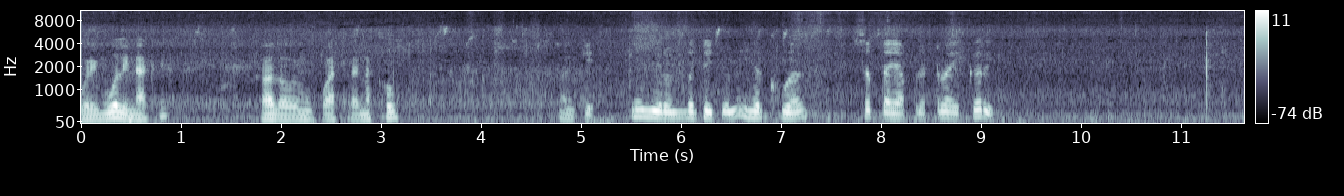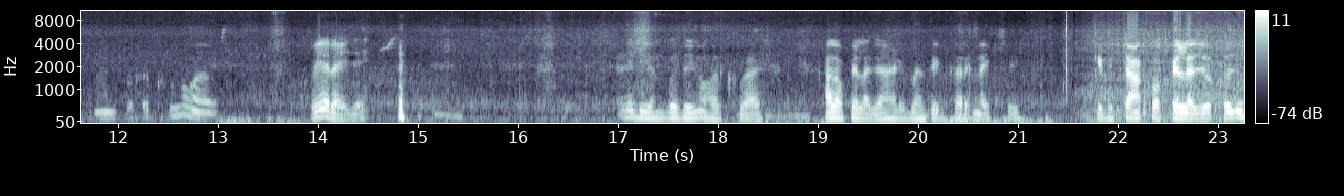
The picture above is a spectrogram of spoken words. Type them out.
વળી બોલી નાખે. હાલો, હવે હું પાથરા નાખું કારણ કે કેમેરો બધી તો નહીં હરખું આવે. છતાંય આપણે ટ્રાય કરી. આમ તો હરખું ન આવે. વેરાઈ જાય. રેડિયો બધું ન હરખું આવે. હાલો પહેલાં ગાંડી બાંધીને ઘરે નાખી કીધું ટાંકો પહેલાં જોતો જો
